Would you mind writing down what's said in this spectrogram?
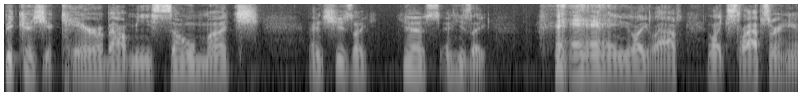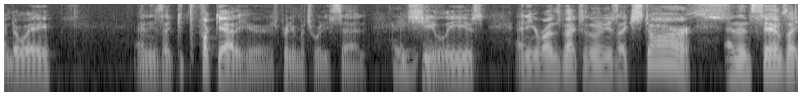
Because you care about me so much. And she's like, Yes. And he's like, he like laughs and like slaps her hand away. And he's like, "Get the fuck out of here!" Is pretty much what he said. And He- she he- leaves, and he runs back to the window. He's like, "Star!" And then Sam's like,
